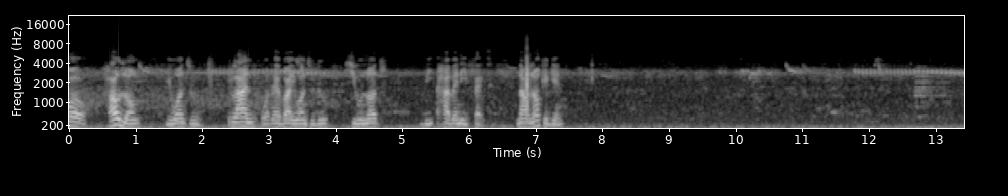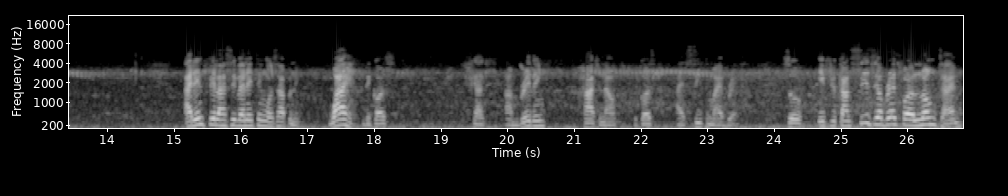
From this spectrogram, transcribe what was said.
for how long you want to plan whatever you want to do. She will not be have any effect. Now lock again. I didn't feel as if anything was happening. Why? Because I'm breathing hard now because I seize my breath. So if you can seize your breath for a long time,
